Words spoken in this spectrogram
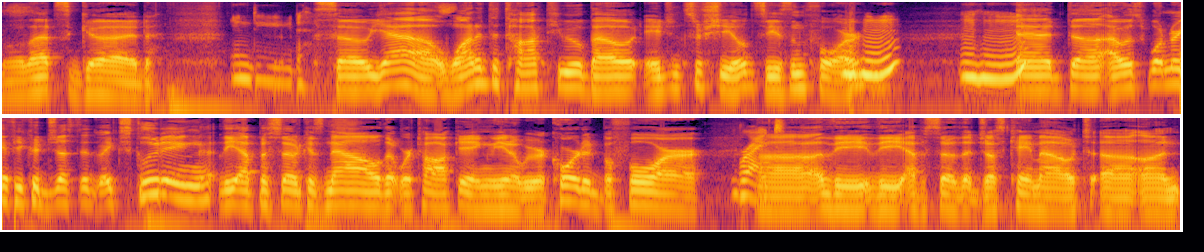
well, that's good. Indeed. So yeah, wanted to talk to you about Agents of Shield season 4 mm-hmm. Mm-hmm. And uh, I was wondering if you could just, excluding the episode, because now that we're talking, you know, we recorded before right. Uh, the the episode that just came out uh, on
